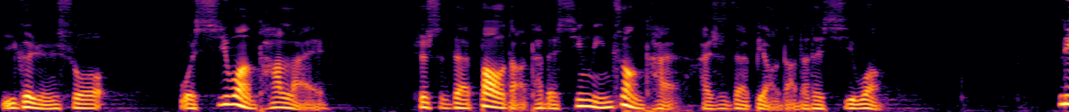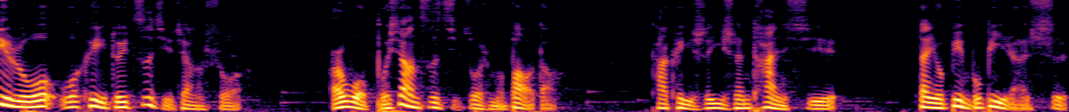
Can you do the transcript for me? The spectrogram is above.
一个人说：“我希望他来。”这是在报道他的心灵状态，还是在表达他的希望？例如，我可以对自己这样说，而我不向自己做什么报道。他可以是一声叹息，但又并不必然是。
